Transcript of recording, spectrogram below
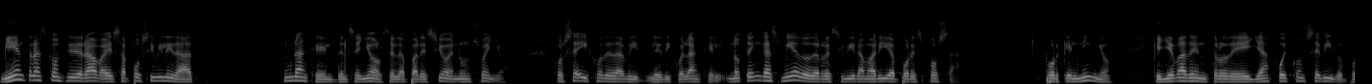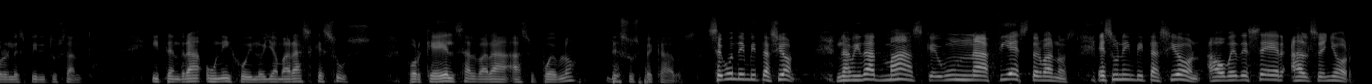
Mientras consideraba esa posibilidad, un ángel del Señor se le apareció en un sueño José, hijo de David, le dijo el ángel, no tengas miedo de recibir a María por esposa, porque el niño que lleva dentro de ella fue concebido por el Espíritu Santo, y tendrá un hijo y lo llamarás Jesús, porque él salvará a su pueblo de sus pecados. Segunda invitación, Navidad más que una fiesta, hermanos, es una invitación a obedecer al Señor,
